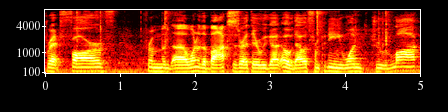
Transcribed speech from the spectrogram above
Brett Favre. From uh, one of the boxes right there, we got, oh, that was from Panini 1, Drew Lock.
